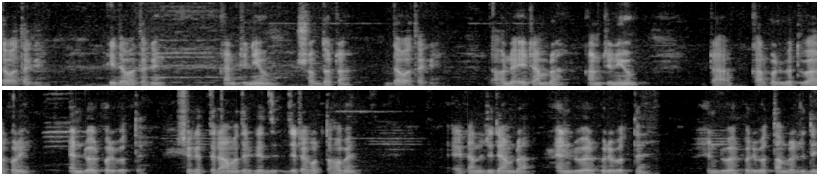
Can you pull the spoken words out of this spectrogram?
দেওয়া থাকে। কী দেওয়া থাকে? কন্টিনিউ শব্দটা দেওয়া থাকে। তাহলে এটা আমরা কন্টিনিউটা কার পরিবর্তে ব্যবহার করি? অ্যান্ডোয়ের পরিবর্তে। সেক্ষেত্রে আমাদেরকে যেটা করতে হবে, এখানে যদি আমরা অ্যান্ডোয়ের পরিবর্তে অ্যান্ডোয়ের পরিবর্তে আমরা যদি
